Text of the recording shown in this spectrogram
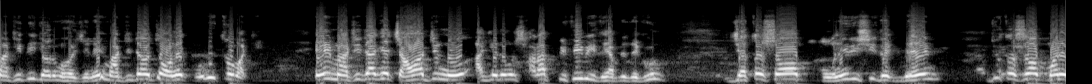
মাটিতেই জন্ম হয়েছেন। এই মাটিটা হচ্ছে অনেক পবিত্র মাটি। এই মাটিটাকে চাওয়ার জন্য আজকে দেখুন সারা পৃথিবীতে, আপনি দেখুন যত সব মনি ঋষি দেখবেন, যত সব মানে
